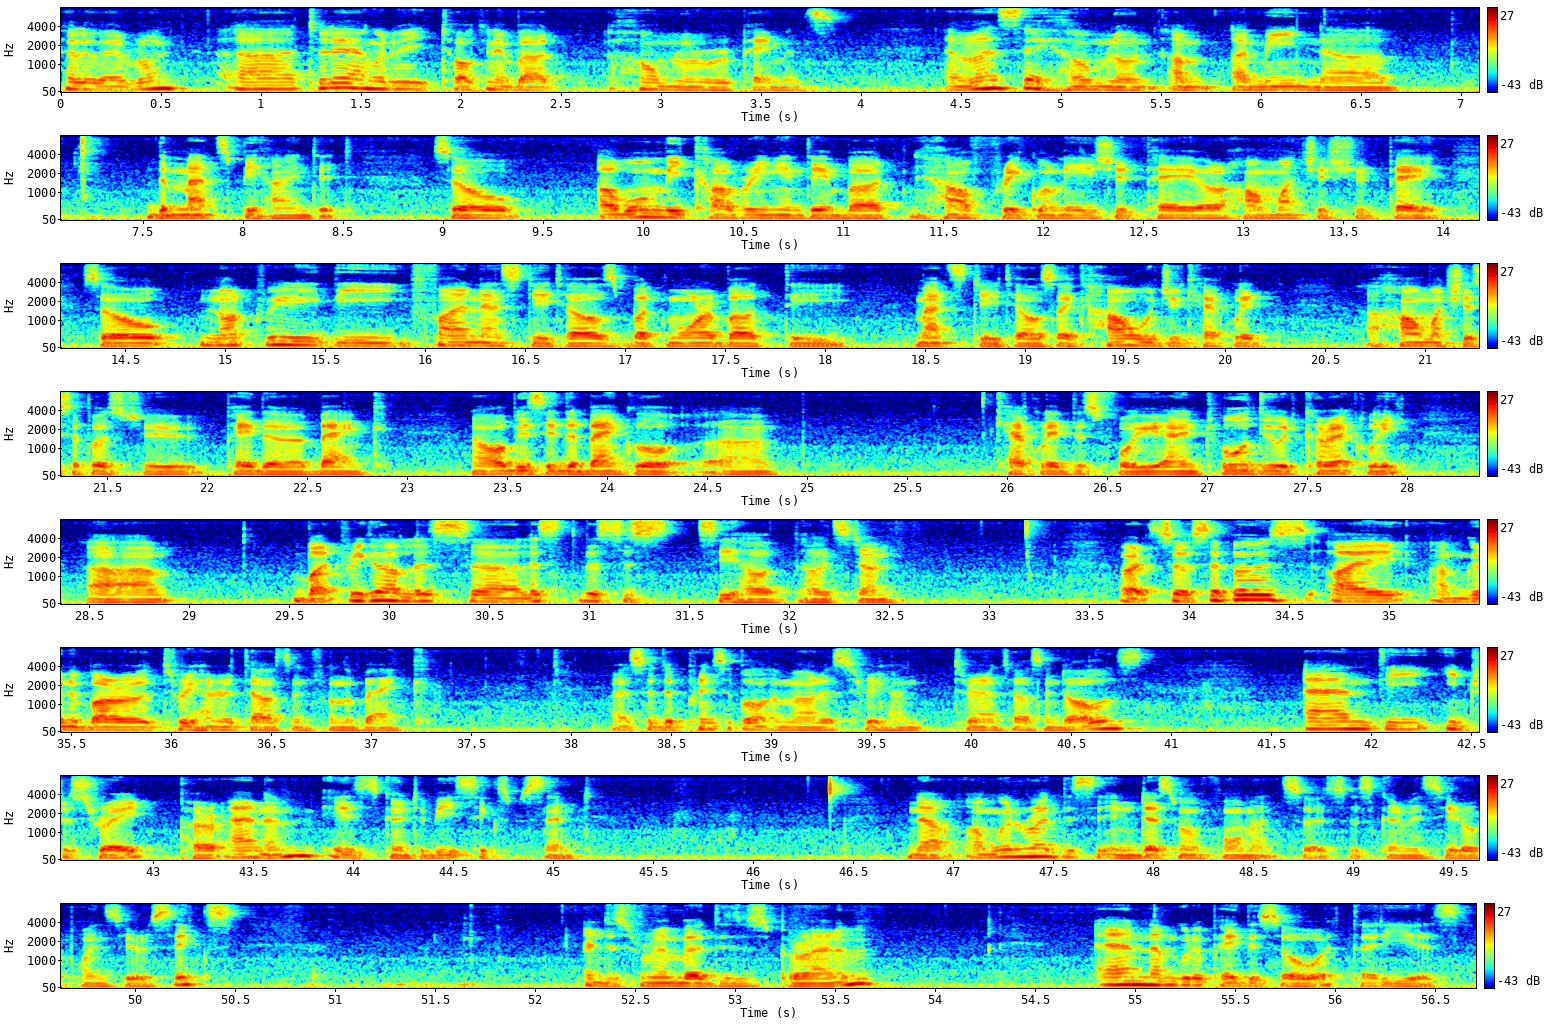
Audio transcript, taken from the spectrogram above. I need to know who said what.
Speaker 1: Hello everyone. Uh, today I'm going to be talking about home loan repayments. And when I say home loan, um, I mean uh, the maths behind it. So I won't be covering anything about how frequently you should pay or how much you should pay. So not really the finance details, but more about the maths details, like how would you calculate uh, how much you're supposed to pay the bank. Now obviously the bank will uh, calculate this for you and it will do it correctly. Um, but regardless, uh, let's let's just see how, how it's done. All right, so suppose I I'm going to borrow three hundred thousand from the bank. All right, so the principal amount is three hundred thousand dollars, and the interest rate per annum is going to be six percent. Now I'm going to write this in decimal format, so it's just going to be zero point zero six. And just remember this is per annum, and I'm going to pay this over thirty years.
